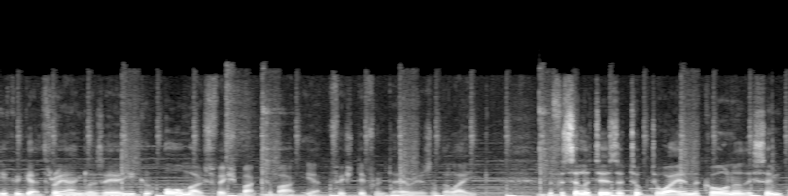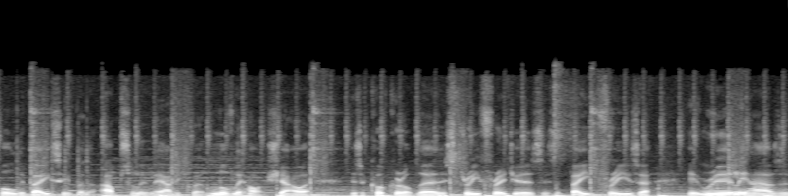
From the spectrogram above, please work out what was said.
you could get three anglers here, you can almost fish back to back, yet fish different areas of the lake. The facilities are tucked away in the corner, they're simple, they're basic, but they're absolutely adequate. Lovely hot shower, there's a cooker up there, there's three fridges, there's a bait freezer. It really has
